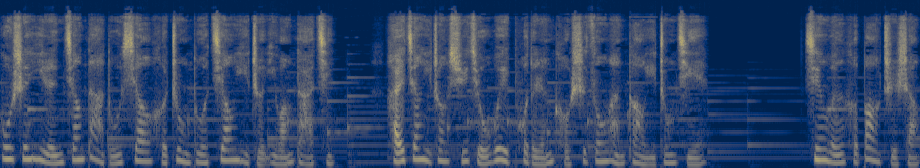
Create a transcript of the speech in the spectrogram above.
孤身一人将大毒枭和众多交易者一网打尽，还将一桩许久未破的人口失踪案告以终结。新闻和报纸上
